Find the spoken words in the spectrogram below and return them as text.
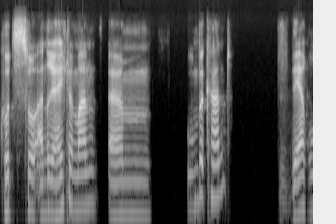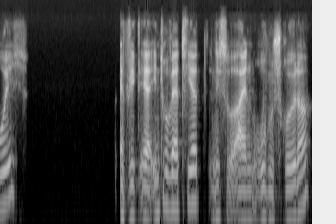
Kurz zu André Hechelmann, ähm, unbekannt, sehr ruhig, er wirkt eher introvertiert, nicht so ein Ruben Schröder.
